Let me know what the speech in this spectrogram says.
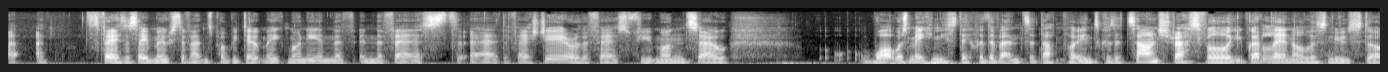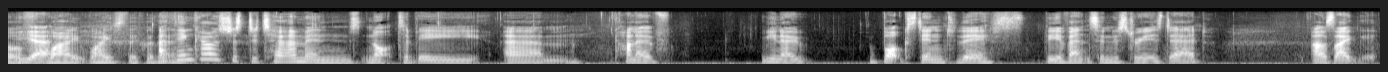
I, I, it's fair to say most events probably don't make money in the in the first uh, the first year or the first few months. So, what was making you stick with events at that point? Because it sounds stressful. You've got to learn all this new stuff. Yeah. Why why stick with it? I think I was just determined not to be um, kind of you know, boxed into this, the events industry is dead. I was like,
